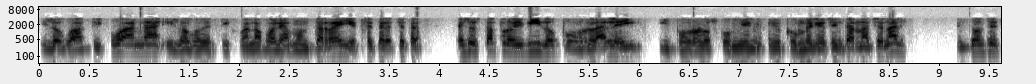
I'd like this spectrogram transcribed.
y luego a Tijuana, y luego de Tijuana vuelve a Monterrey, etcétera, etcétera. Eso está prohibido por la ley y por los conven- eh, convenios internacionales. Entonces,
